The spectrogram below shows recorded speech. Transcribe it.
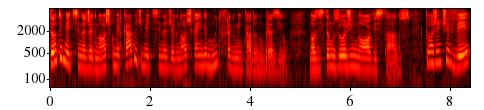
tanto em medicina diagnóstica, o mercado de medicina diagnóstica ainda é muito fragmentado no Brasil. Nós estamos hoje em nove estados. Então a gente vê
